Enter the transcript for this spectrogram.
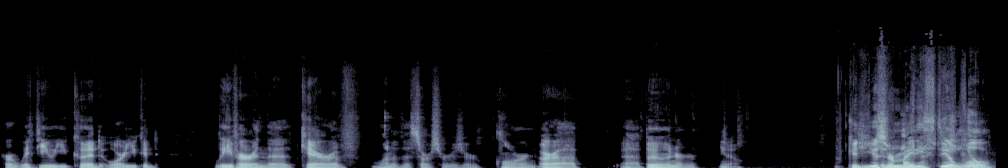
her with you you could or you could leave her in the care of one of the sorcerers or clorn or uh, uh boone or you know Could use her mighty steel shield. wool.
